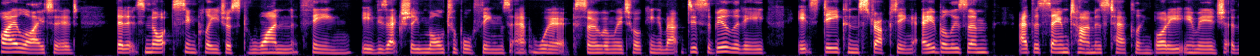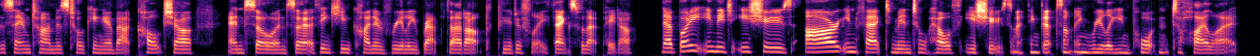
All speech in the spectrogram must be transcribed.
highlighted that it's not simply just one thing, it is actually multiple things at work. So when we're talking about disability, it's deconstructing ableism at the same time as tackling body image, at the same time as talking about culture and so on. So I think you kind of really wrapped that up beautifully. Thanks for that, Peta. Now, body image issues are, in fact, mental health issues. And I think that's something really important to highlight.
